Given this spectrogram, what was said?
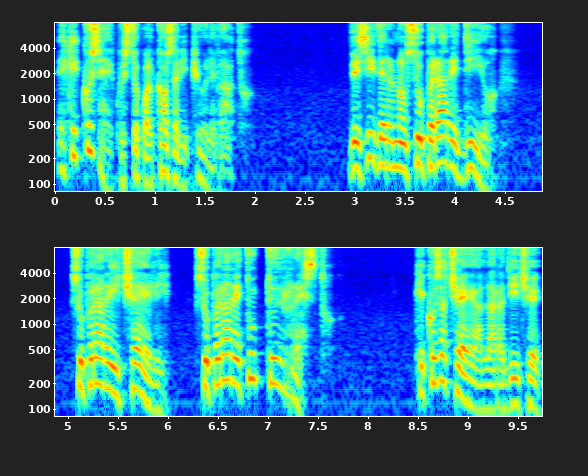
E che cos'è questo qualcosa di più elevato? Desiderano superare Dio, superare i cieli, superare tutto il resto. Che cosa c'è alla radice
